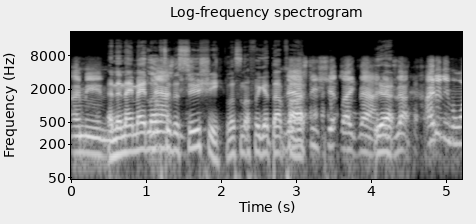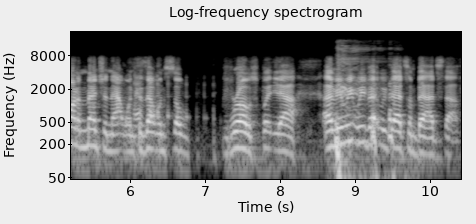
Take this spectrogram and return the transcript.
I mean, and then they made love to the sushi. Let's not forget that part. Nasty shit like that. Yeah. Exactly. I didn't even want to mention that one because that one's so gross. But yeah, I mean, we, we've had, we've had some bad stuff.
